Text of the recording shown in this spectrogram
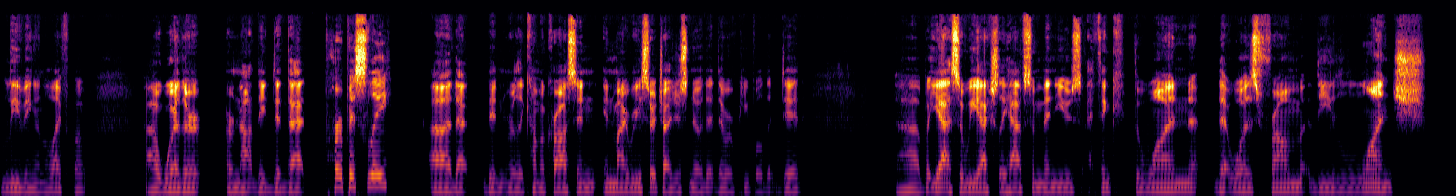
leaving in the lifeboat. Uh, whether or not they did that purposely, uh, that didn't really come across in in my research. I just know that there were people that did. Uh, but yeah, so we actually have some menus. I think the one that was from the lunch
